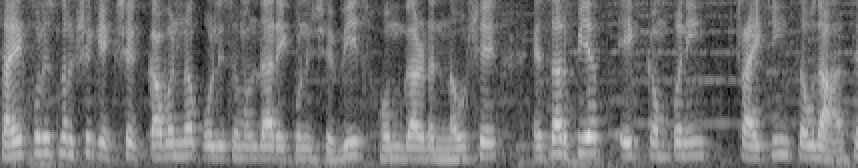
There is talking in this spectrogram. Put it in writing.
सहाय्यक पोलीस निरीक्षक एकशे एक्कावन्न पोलीस अंमलदार एकोणीसशे वीस होमगार्ड नऊशे एसआरपीएफ एक कंपनी स्ट्रायकिंग चौदा असे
